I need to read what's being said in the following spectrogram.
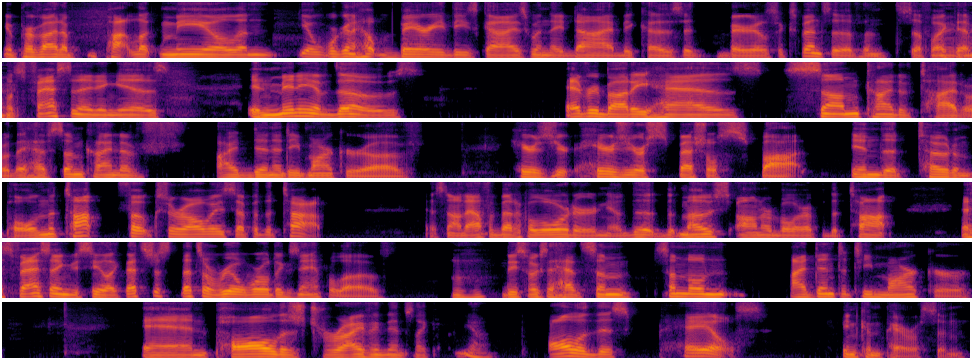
you know provide a potluck meal and you know we're going to help bury these guys when they die because it burial is expensive and stuff like right, that. Right. what's fascinating is in many of those everybody has some kind of title. They have some kind of identity marker of here's your here's your special spot in the totem pole. And the top folks are always up at the top it's not alphabetical order you know the, the most honorable are up at the top. And it's fascinating to see like that's just that's a real world example of mm-hmm. these folks that had some some little identity marker. And paul is driving them it's like you know all of this pales in comparison.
